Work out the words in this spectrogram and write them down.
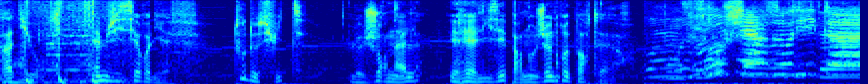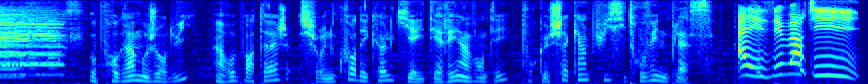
radio, MJC Relief. Tout de suite, le journal est réalisé par nos jeunes reporters. Bonjour chers auditeurs Au programme aujourd'hui, un reportage sur une cour d'école qui a été réinventée pour que chacun puisse y trouver une place. Allez, c'est parti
